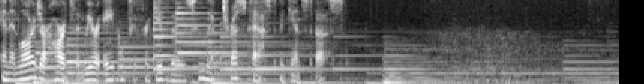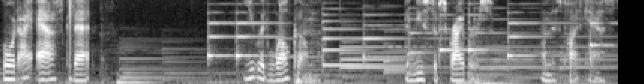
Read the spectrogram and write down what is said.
and enlarge our hearts that we are able to forgive those who have trespassed against us. Lord, I ask that you would welcome the new subscribers on this podcast.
